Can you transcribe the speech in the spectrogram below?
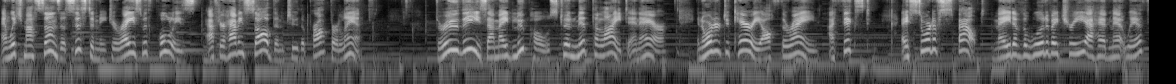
and which my sons assisted me to raise with pulleys after having sawed them to the proper length. Through these I made loopholes to admit the light and air. In order to carry off the rain, I fixed a sort of spout made of the wood of a tree I had met with,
